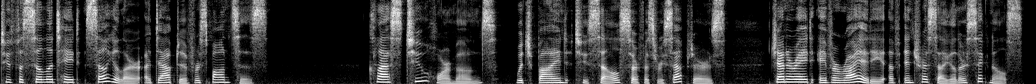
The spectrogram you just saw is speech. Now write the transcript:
to facilitate cellular adaptive responses. Class II hormones, which bind to cell surface receptors, generate a variety of intracellular signals.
